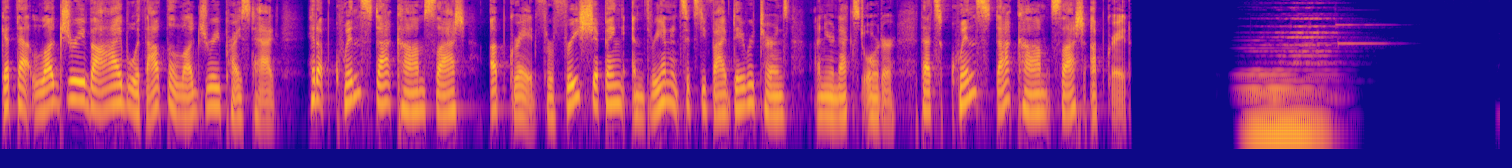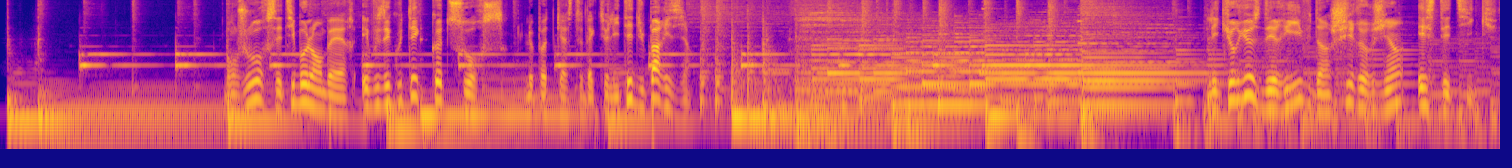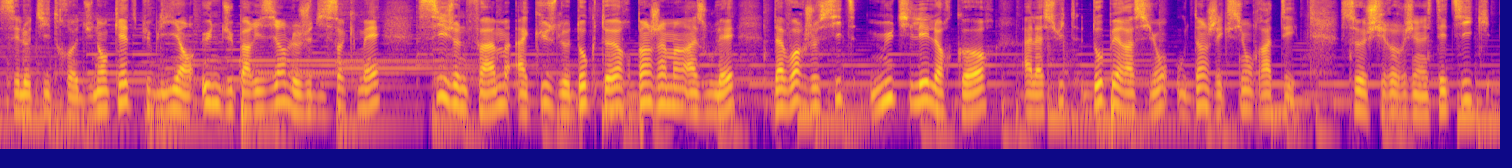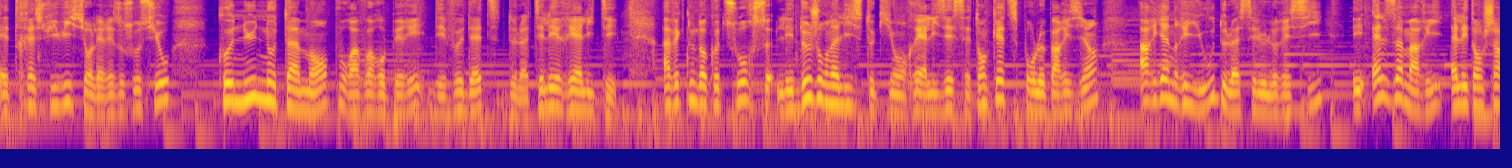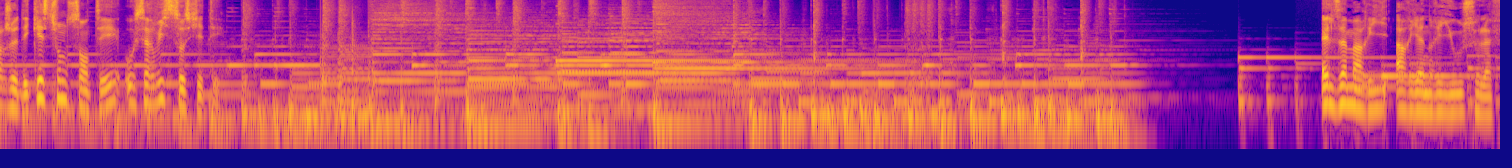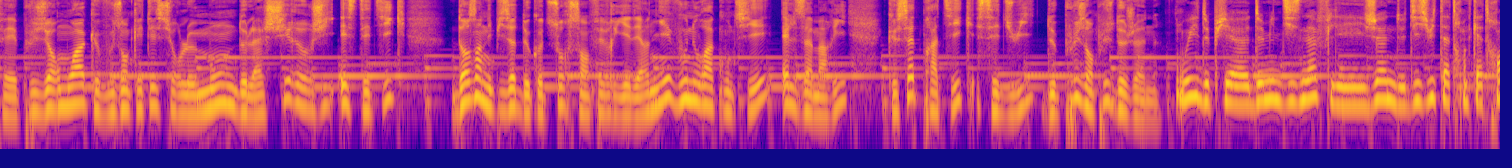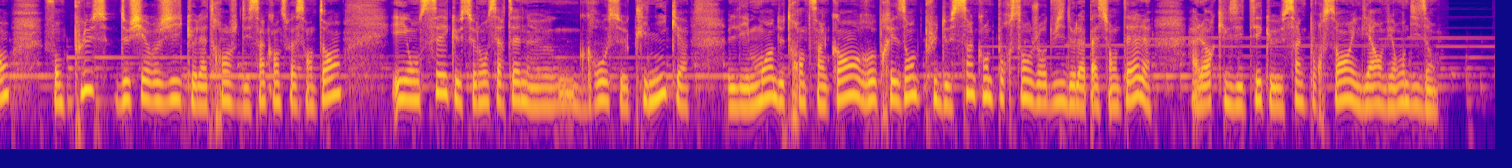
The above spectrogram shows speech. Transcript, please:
Get that luxury vibe without the luxury price tag. Hit up quince.com slash upgrade for free shipping and 365 day returns on your next order. That's quince.com slash upgrade. Bonjour, c'est Thibault Lambert et vous écoutez Code Source, le podcast d'actualité du Parisien. Curieuses dérives d'un chirurgien esthétique. C'est le titre d'une enquête publiée en une du Parisien le jeudi 5 mai. Six jeunes femmes accusent le docteur Benjamin Azoulay d'avoir, je cite, mutilé leur corps à la suite d'opérations ou d'injections ratées. Ce chirurgien esthétique est très suivi sur les réseaux sociaux, connu notamment pour avoir opéré des vedettes de la télé-réalité. Avec nous dans Code Source, les deux journalistes qui ont réalisé cette enquête pour le Parisien, Ariane Rioux de la cellule Récit et Elsa Marie, elle est en charge des questions de santé au service société. Elsa Marie, Ariane Rioux, cela fait plusieurs mois que vous enquêtez sur le monde de la chirurgie esthétique. Dans un épisode de Code Source en février dernier, vous nous racontiez, Elsa Marie, que cette pratique séduit de plus en plus de jeunes. Oui, depuis 2019, euh, les jeunes de 18 à 34 ans font plus de chirurgie que la tranche des 50-60 ans. Et on sait que selon certaines euh, grosses cliniques, les moins de 35 ans représentent plus de 50% aujourd'hui de la patientèle, alors qu'ils étaient que 5% il y a environ 10 ans.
